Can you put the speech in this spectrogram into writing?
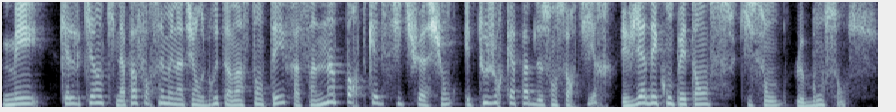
mais quelqu'un qui n'a pas forcément une intelligence brute à un instant T, face à n'importe quelle situation, est toujours capable de s'en sortir, et via des compétences qui sont le bon sens,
